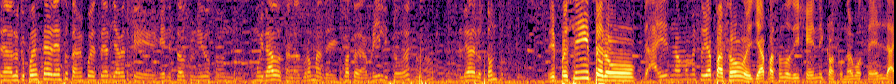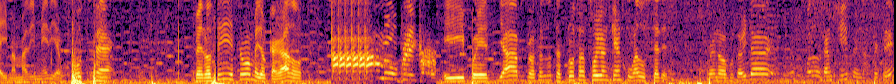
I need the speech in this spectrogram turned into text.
a lo que puede ser eso también puede ser, ya ves que en Estados Unidos son muy dados a las bromas del 4 de abril y todo eso, ¿no? El día de los tontos. Y pues sí, pero, ay, no mames, eso ya pasó, güey. Ya pasó lo de IGN con su nuevo Zelda y mamada y media, güey. Sea, Pero sí, estuvo medio cagado. Y pues ya pasando otras cosas, oigan, ¿qué han jugado ustedes? Bueno, pues ahorita hemos jugado Time Shift en la PC.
